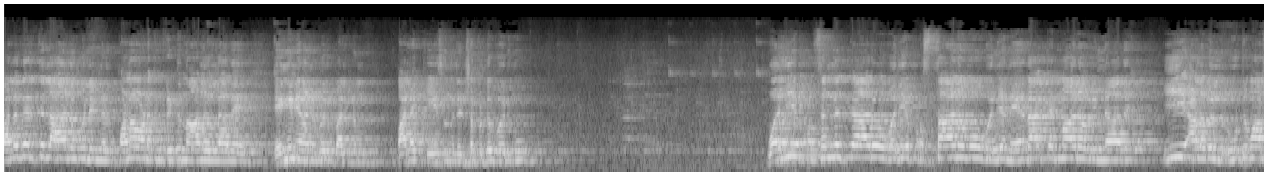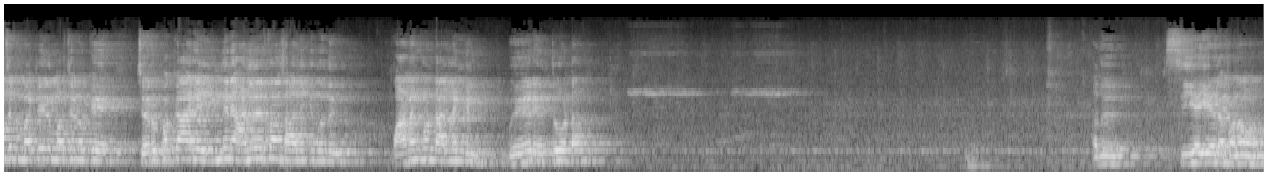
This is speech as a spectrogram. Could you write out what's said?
പലതരത്തിലുള്ള ആനുകൂല്യങ്ങൾ പണം അടക്കം കിട്ടുന്ന ആളുകളില്ലാതെ എങ്ങനെയാണ് ഇവർ പലരും പല കേസിൽ നിന്ന് രക്ഷപ്പെട്ടു പോരുന്നത്? വലിയ പ്രസംഗക്കാരോ വലിയ പ്രസ്ഥാനമോ വലിയ നേതാക്കന്മാരോ ഇല്ലാതെ ഈ അളവിൽ റൂട്ട് മാർച്ചിനും മറ്റേത് മറിച്ചിനും ഒക്കെ ചെറുപ്പക്കാരെ ഇങ്ങനെ അണിനിർത്താൻ സാധിക്കുന്നത് പണം കൊണ്ടല്ലെങ്കിൽ വേറെ എന്തുകൊണ്ടാണ്? അത് സി ഐ എയുടെ പണമാണ്.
